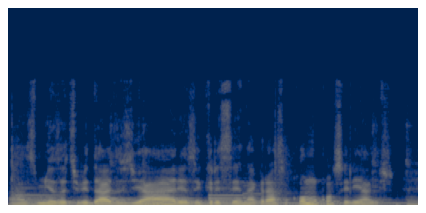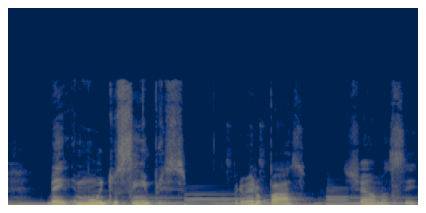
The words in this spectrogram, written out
as minhas atividades diárias e crescer na graça, como conciliar isso? Bem, é muito simples. Primeiro passo chama-se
